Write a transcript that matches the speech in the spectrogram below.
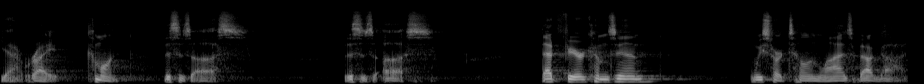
Yeah, right. Come on. This is us. This is us. That fear comes in, we start telling lies about God.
